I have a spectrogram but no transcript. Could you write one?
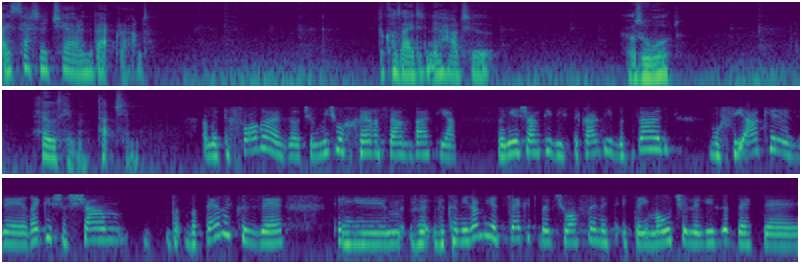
I sat in a chair in the background because I didn't know how to... How to what? Hold him, touch him. המטאפורה הזאת של מישהו אחר עשה אמבטיה, ואני ישבתי והסתכלתי בצד, מופיעה כאיזה רגש אשם בפרק הזה, אמ, וכנראה מייצגת באיזשהו אופן את, את האימהות של אליזבת אה,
